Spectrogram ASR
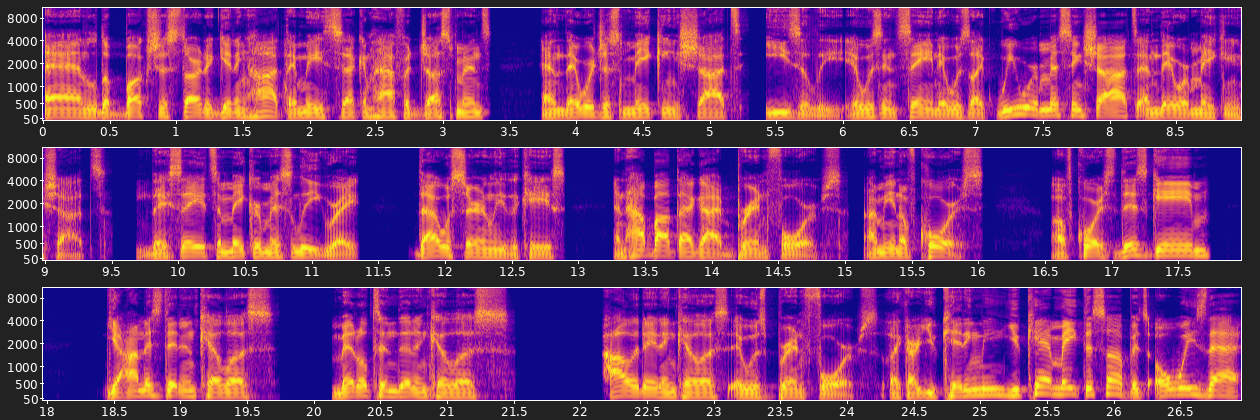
And the Bucks just started getting hot. They made second half adjustments and they were just making shots easily. It was insane. It was like we were missing shots and they were making shots. They say it's a make or miss league, right? That was certainly the case. And how about that guy, Bryn Forbes? I mean, of course, of course, this game, Giannis didn't kill us, Middleton didn't kill us, Holiday didn't kill us. It was Bryn Forbes. Like, are you kidding me? You can't make this up. It's always that,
